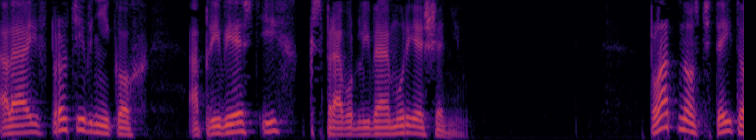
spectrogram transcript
ale aj v protivníkoch a priviesť ich k spravodlivému riešeniu. Platnosť tejto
